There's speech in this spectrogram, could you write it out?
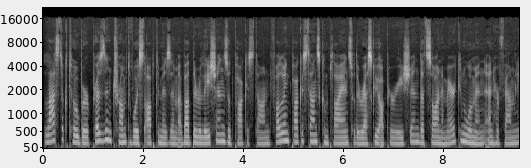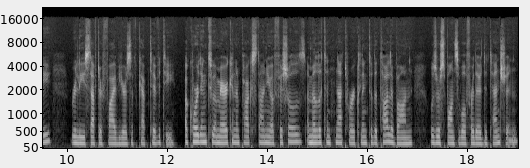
Last October, President Trump voiced optimism about the relations with Pakistan following Pakistan's compliance with a rescue operation that saw an American woman and her family released after five years of captivity. According to American and Pakistani officials, a militant network linked to the Taliban was responsible for their detention.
